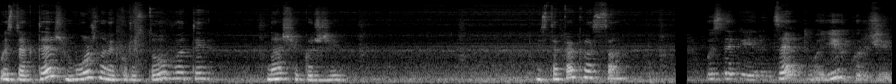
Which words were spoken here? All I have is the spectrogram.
Ось так теж можна використовувати наші коржі. Ось така краса. Ось такий рецепт моїх коржів.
